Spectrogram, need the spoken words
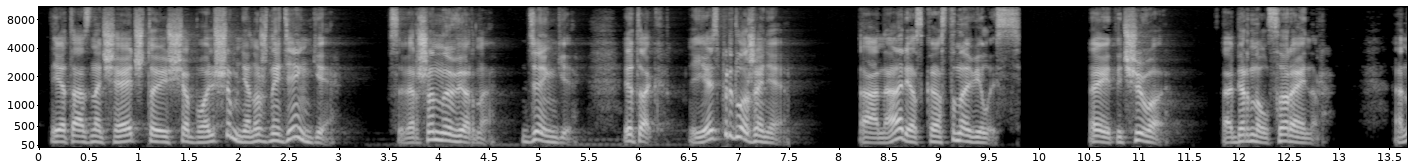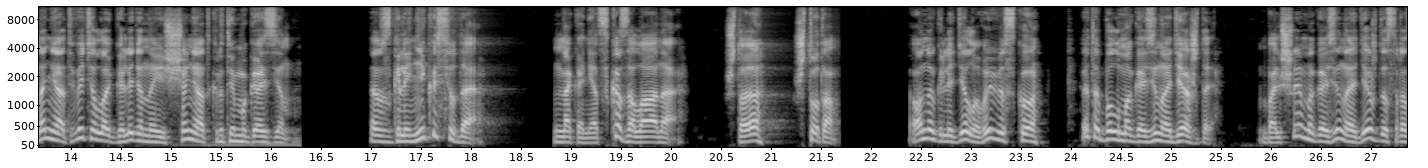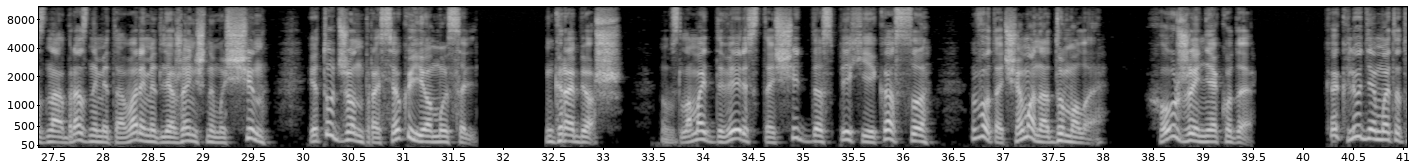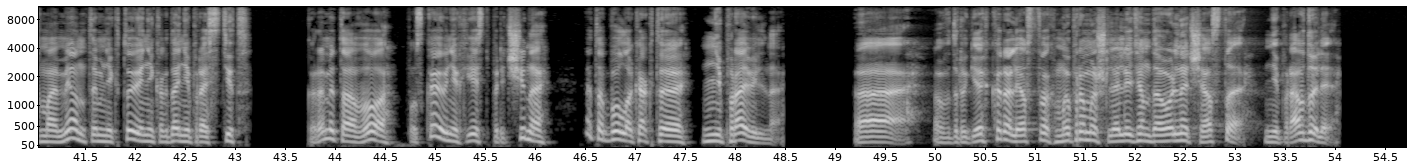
И это означает, что ещё больше мне нужны деньги». «Совершенно верно. Деньги. Итак, есть предложение?» Она резко остановилась. «Эй, ты чего?» – обернулся Райнер. Она не ответила, глядя на ещё не открытый магазин. «Взгляни-ка сюда», – наконец сказала она. «Что? Что там?» Он углядел вывеску. Это был магазин одежды. Большой магазин одежды с разнообразными товарами для женщин и мужчин, и тут же он просек её мысль. Грабеж. Взломать дверь, стащить доспехи и кассу – вот о чем она думала. Хуже некуда. Как людям этот момент им никто и никогда не простит. Кроме того, пускай у них есть причина, это было как-то неправильно. А, в других королевствах мы промышляли этим довольно часто, не правда ли?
